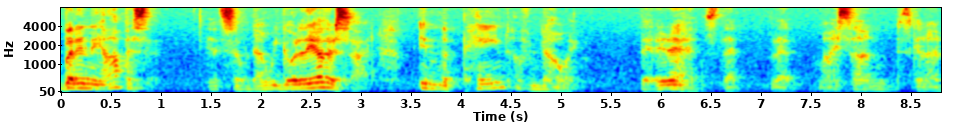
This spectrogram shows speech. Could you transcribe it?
But in the opposite, and so now we go to the other side. In the pain of knowing that it ends, that, that my son is going to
